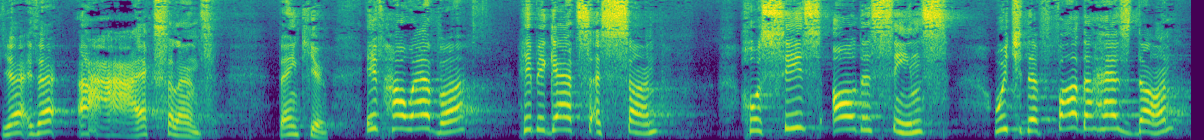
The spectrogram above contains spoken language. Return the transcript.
Yeah, is that? Ah, excellent. Thank you. If, however, he begets a son who sees all the sins which the father has done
